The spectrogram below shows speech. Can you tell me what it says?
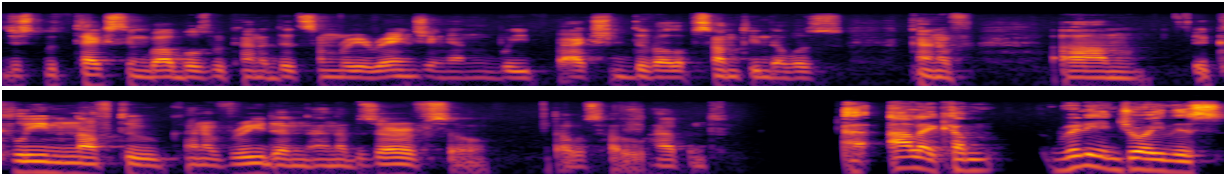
just with texting bubbles, we kind of did some rearranging, and we actually developed something that was kind of um, clean enough to kind of read and, and, observe. So that was how it happened. Uh, Alec, I'm really enjoying this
